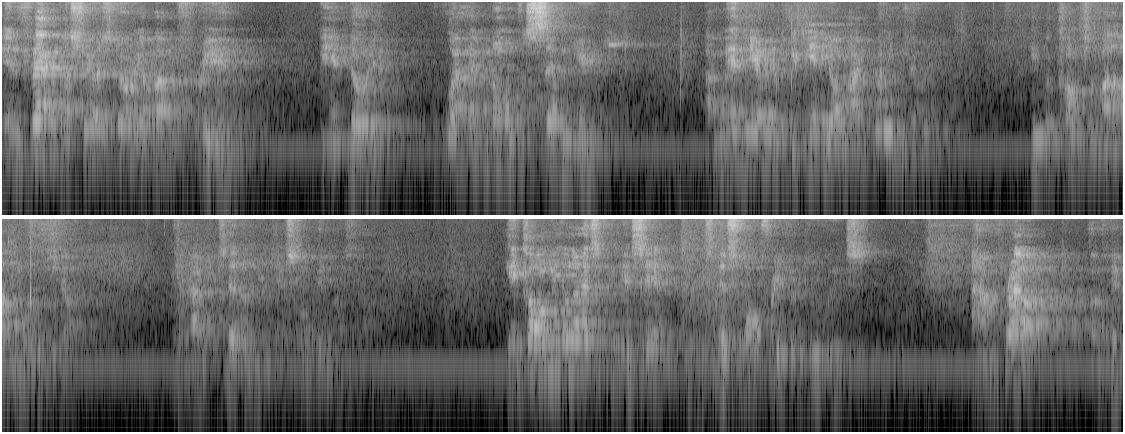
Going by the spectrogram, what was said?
In fact, I share a story about a friend being noted, who I have known for seven years. I met him in the beginning of my quitting journey. He would come to my automotive shop, and I would tell him, you can't smoke in my shop. He called me last week and said, he's been smoke-free for three weeks. I'm proud of him,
